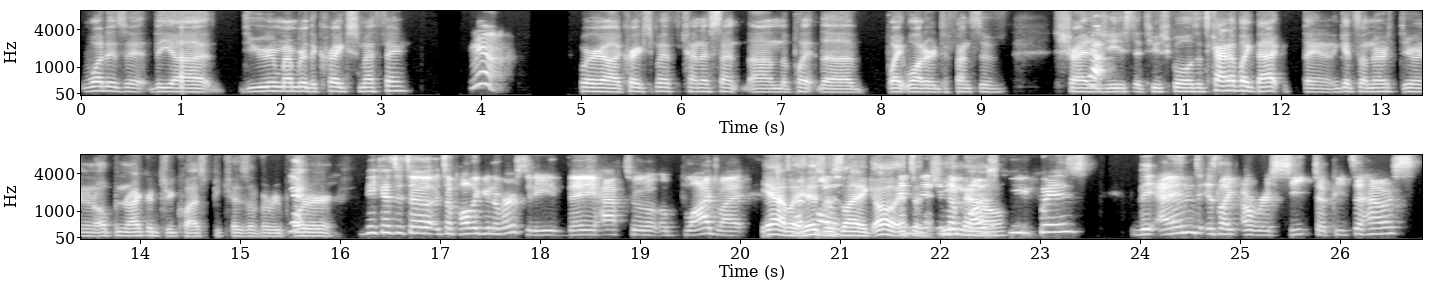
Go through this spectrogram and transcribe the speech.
what is it? The uh, do you remember the Craig Smith thing Yeah. where uh, Craig Smith kind of sent um the play the Whitewater defensive strategies to two schools? It's kind of like that. thing. it gets unearthed during an open records request because of a reporter. Because it's a it's a public university, they have to oblige by it. Yeah, but his was like, oh, it's a the, the Gmail. BuzzFeed quiz, the end is like a receipt to Pizza House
